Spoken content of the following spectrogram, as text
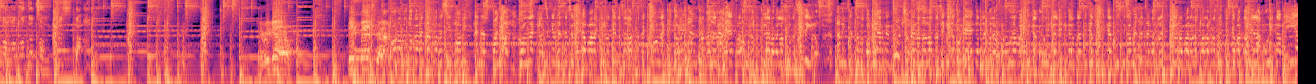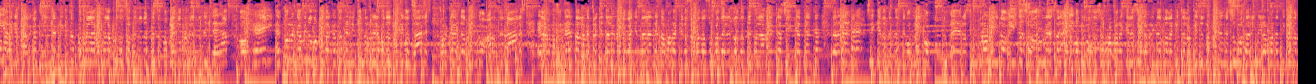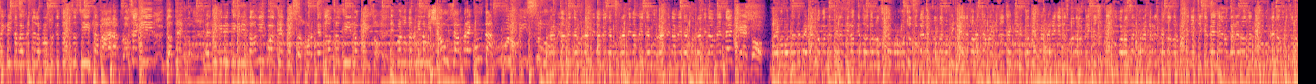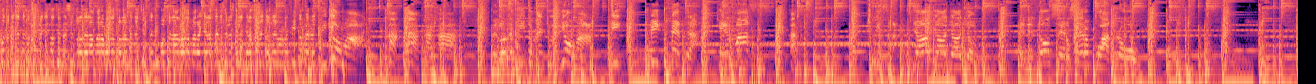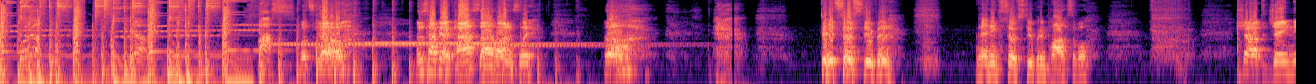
almost tongue twister. Here we go. Big Metro. I'm just happy I passed that, honestly. Oh. Dude, it's so stupid. The ending's so stupid impossible. Shout out to Jane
